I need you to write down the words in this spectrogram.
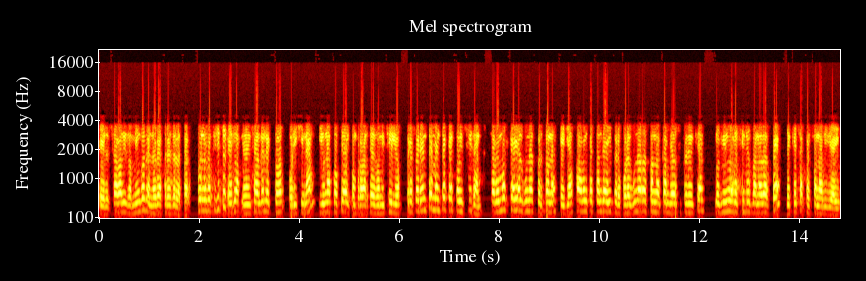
el sábado y domingo de 9 a 3 de la tarde. Pues los requisitos es la credencial del lector original y una copia del comprobante de domicilio, preferentemente que coincidan. Sabemos que hay algunas personas que ya saben que están de ahí, pero por alguna razón no han cambiado su credencial. Los mismos vecinos van a dar fe de que esa persona vive ahí.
